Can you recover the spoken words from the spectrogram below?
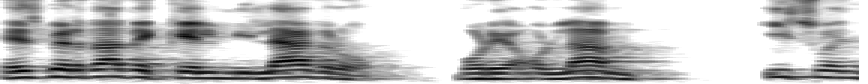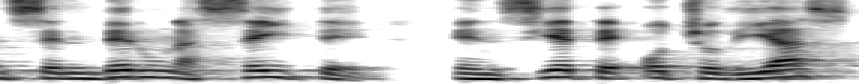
es verdad de que el milagro Boreolam hizo encender un aceite en siete, ocho días,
